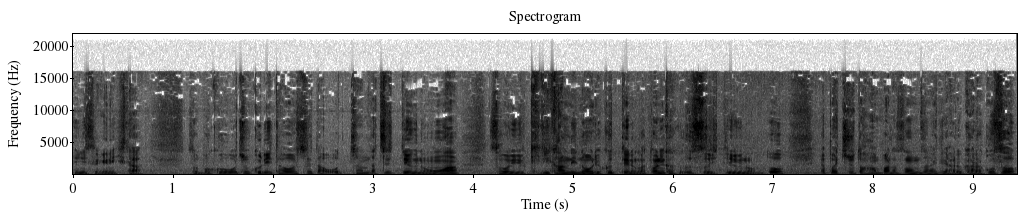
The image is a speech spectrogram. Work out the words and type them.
隕石に来たその僕をおちょくり倒してたおっちゃんたちっていうのはそういう危機管理能力っていうのがとにかく薄いっていうのとやっぱり中途半端な存在であるからこそ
